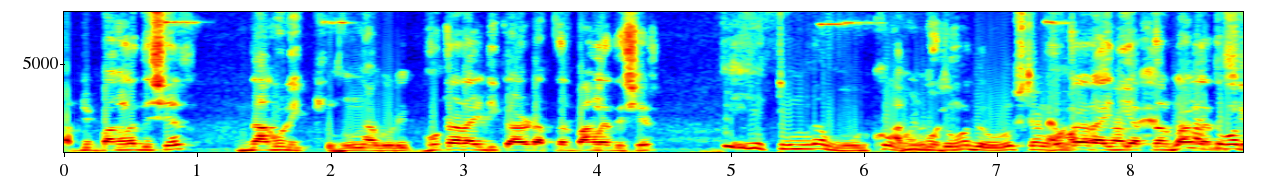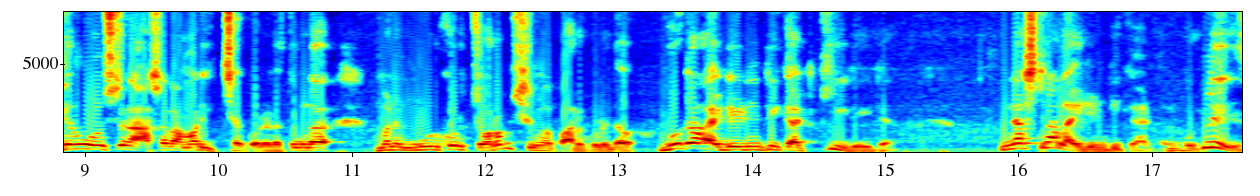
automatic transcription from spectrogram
আপনি বাংলাদেশের নাগরিক। নাগরিক। ভোটার আইডি কার্ড আপনার বাংলাদেশের। এই যে তোমরা মূর্খ তোমাদের অনুষ্ঠানে ভোটার আপনার তোমাদের অনুষ্ঠানে আসার আমার ইচ্ছা করে না। তোমরা মানে মূর্খর চরম সীমা পার করে দাও। ভোটার আইডেন্টি কার্ড কি রে এটা? National identity card please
